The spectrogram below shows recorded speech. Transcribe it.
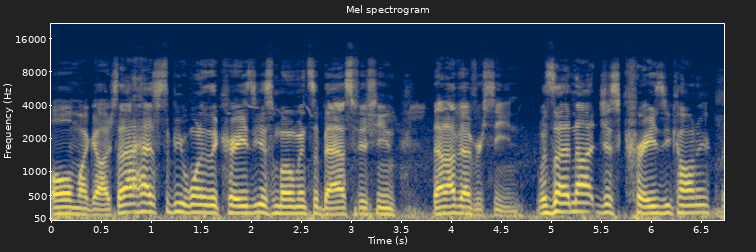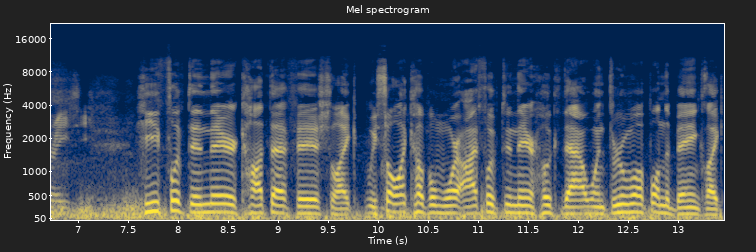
Oh my gosh, that has to be one of the craziest moments of bass fishing that I've ever seen. Was that not just crazy, Connor? Crazy. He flipped in there, caught that fish. Like we saw a couple more. I flipped in there, hooked that one, threw him up on the bank, like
